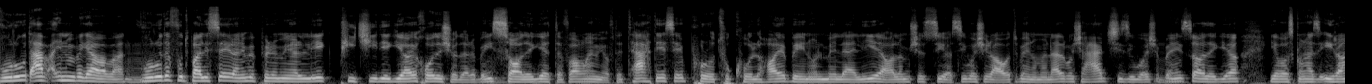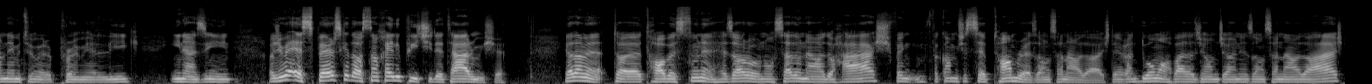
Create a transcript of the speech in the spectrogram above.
ورود این بگم اول. ورود فوتبالیست ایرانی به پرمیر لیگ پیچیدگی های خودشو داره. به این سادگی اتفاق نمیفته تحت یه سری پروتکل های بین المللی حالا میشه سیاسی باشه روابط بین الملل باشه هر چیزی باشه. به این سادگی ها یه بازیکن از ایران نمی‌تونه بره پرمیر لیگ. این از این. راجع به اسپرس که داستان خیلی پیچیده تر میشه. یادم تابستون 1998 فکر کنم میشه سپتامبر 1998 دقیقا دو ماه بعد از جام جهانی 1998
